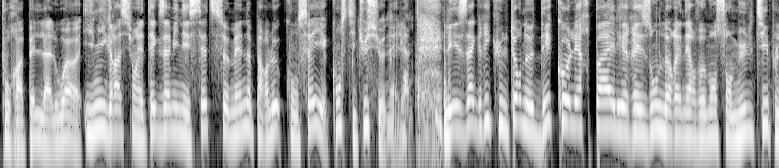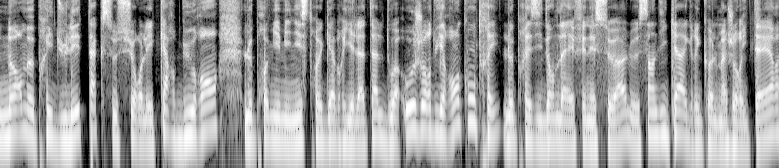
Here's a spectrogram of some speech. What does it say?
Pour rappel, la loi immigration est examinée cette semaine par le Conseil constitutionnel. Les agriculteurs ne décolèrent pas et les raisons de leur énervement sont multiples. Normes, prix du lait, taxes sur les carburants. Le Premier ministre Gabriel Attal doit aujourd'hui rencontrer le président de la FNSEA, le syndicat agricole majoritaire.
